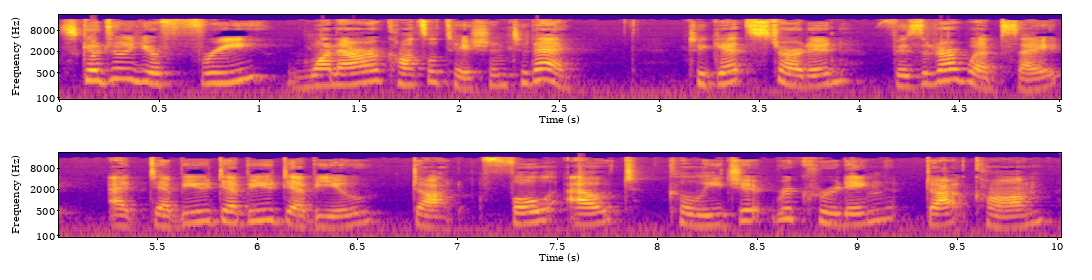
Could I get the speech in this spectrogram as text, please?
Schedule your free 1-hour consultation today. To get started, visit our website at www.fulloutcollegiaterecruiting.com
